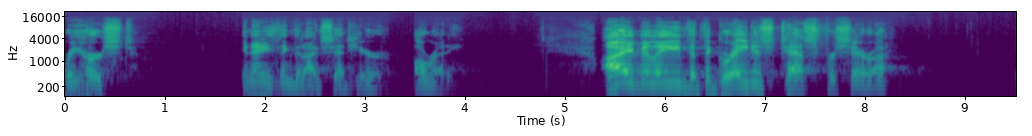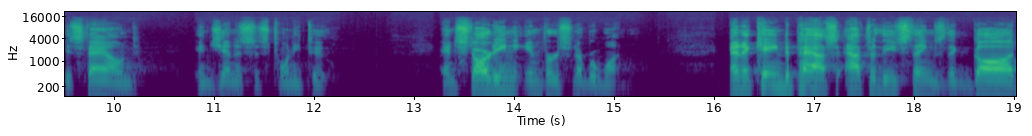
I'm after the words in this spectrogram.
rehearsed in anything that I've said here already. I believe that the greatest test for Sarah is found in Genesis 22. And starting in verse number one. And it came to pass after these things that God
